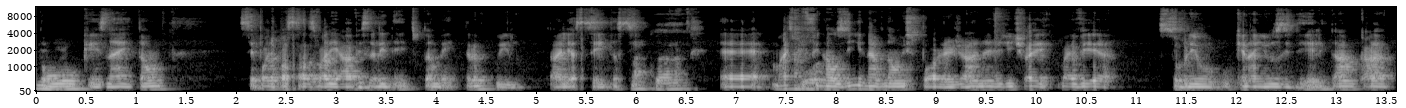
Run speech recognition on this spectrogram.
uhum. tokens, né? Então, você pode passar as variáveis ali dentro também, tranquilo. Tá? Ele aceita sim. É, mais pro finalzinho, né? Vou dar um spoiler já, né? A gente vai, vai ver sobre o, o Can Use dele, tá? Um cara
